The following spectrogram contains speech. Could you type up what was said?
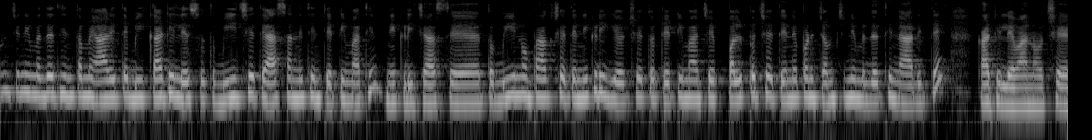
ચમચીની મદદથી તમે આ રીતે બી કાઢી લેશો તો બી છે તે આસાનીથી ટેટીમાંથી નીકળી જશે. તો બીનો ભાગ છે તે નીકળી ગયો છે, તો ટેટીમાં જે પલ્પ છે તેને પણ ચમચીની મદદથી આ રીતે કાઢી લેવાનો છે.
